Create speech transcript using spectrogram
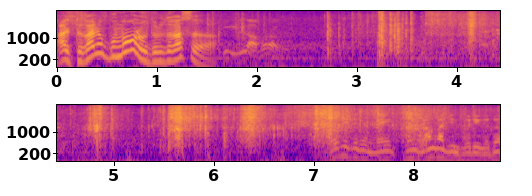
아니 들어가는 구멍은 어디로 들어갔어 와보라고. 여기 지금 맨- 거의 망가진 벌이거든.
